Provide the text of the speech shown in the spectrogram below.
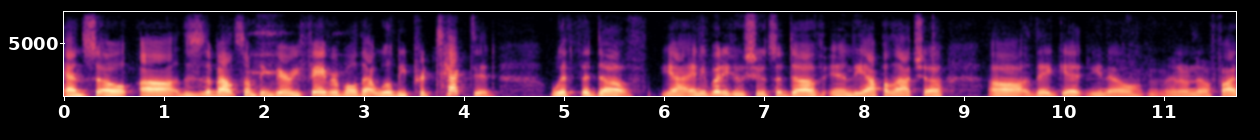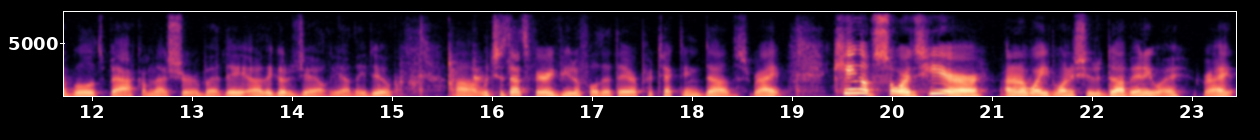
And so uh, this is about something very favorable that will be protected with the dove. Yeah, anybody who shoots a dove in the Appalachia, uh, they get, you know, I don't know, five bullets back. I'm not sure, but they uh, they go to jail. Yeah, they do uh, which is that's very beautiful that they are protecting doves, right? King of Swords here. I don't know why you'd want to shoot a dove anyway, right?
